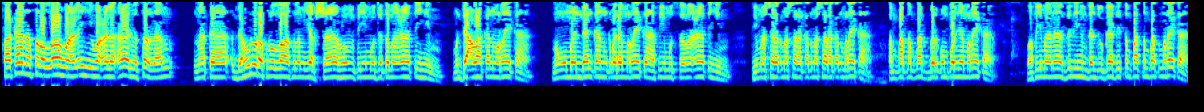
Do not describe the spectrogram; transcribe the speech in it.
Fakana sallallahu alaihi wa ala alihi wasallam maka dahulu Rasulullah SAW yakshahum fi mujtama'atihim mendakwahkan mereka mengumandangkan kepada mereka fi mujtama'atihim di masyarakat-masyarakat masyarakat mereka tempat-tempat berkumpulnya mereka wa fi manazilihim dan juga di tempat-tempat mereka.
